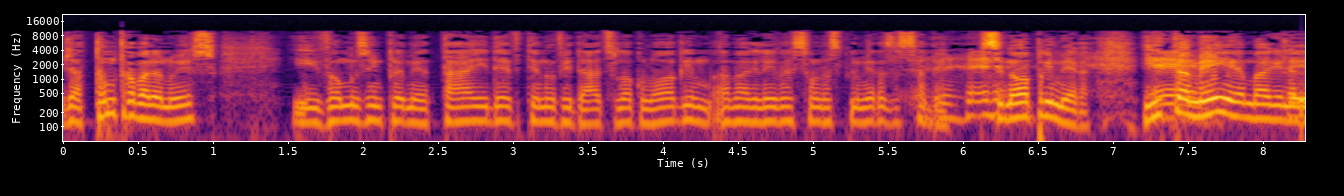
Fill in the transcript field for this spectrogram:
já estamos trabalhando isso e vamos implementar e deve ter novidades logo logo e a Marilei vai ser uma das primeiras a saber, se não a primeira. E é, também, Marilei,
